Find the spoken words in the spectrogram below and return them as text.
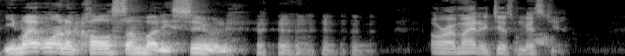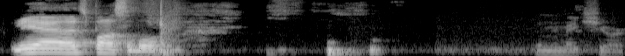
you might want to call somebody soon. or I might have just missed you. Yeah, that's possible. Let me make sure.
